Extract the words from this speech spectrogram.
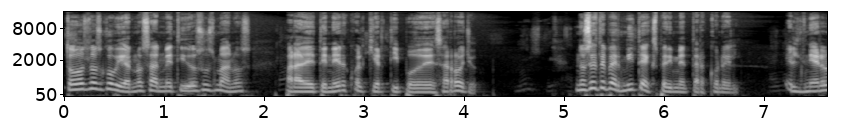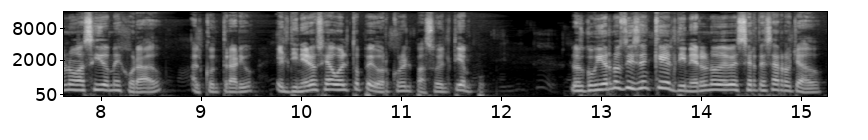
Todos los gobiernos han metido sus manos para detener cualquier tipo de desarrollo. No se te permite experimentar con él. El dinero no ha sido mejorado, al contrario, el dinero se ha vuelto peor con el paso del tiempo. Los gobiernos dicen que el dinero no debe ser desarrollado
